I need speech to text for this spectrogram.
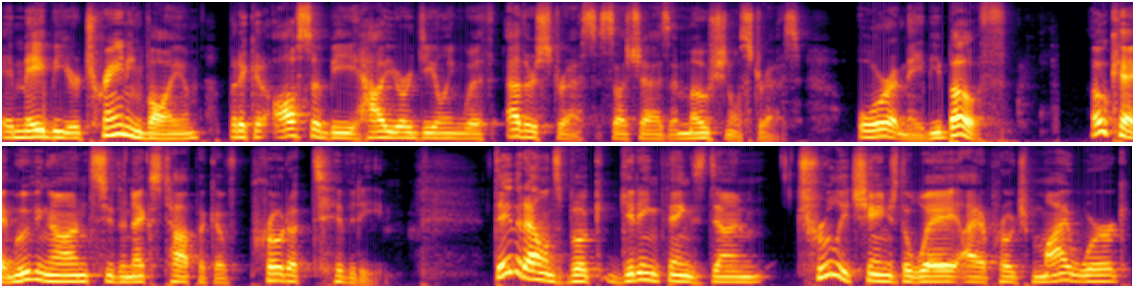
it may be your training volume, but it could also be how you're dealing with other stress, such as emotional stress, or it may be both. Okay, moving on to the next topic of productivity. David Allen's book, Getting Things Done, truly changed the way I approach my work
